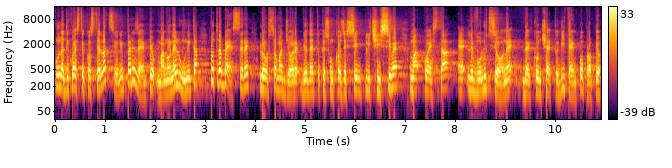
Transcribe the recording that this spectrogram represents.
una di queste costellazioni, per esempio, ma non è l'unica, potrebbe essere l'Orsa Maggiore. Vi ho detto che sono cose semplicissime, ma questa è l'evoluzione del concetto di tempo proprio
